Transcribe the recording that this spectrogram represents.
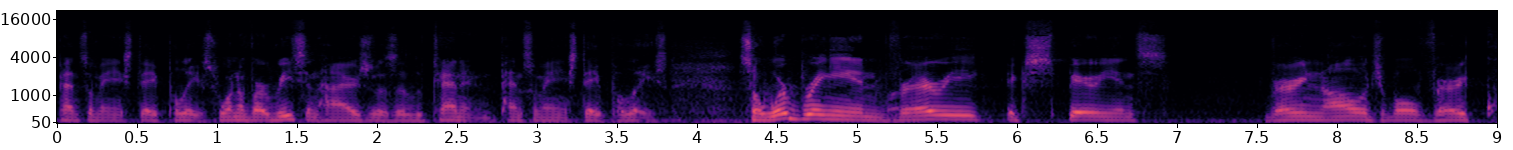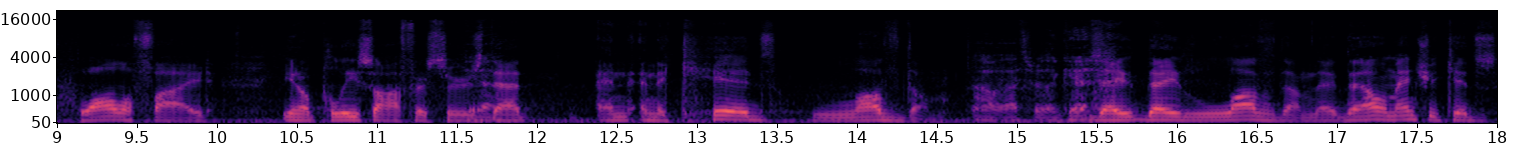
Pennsylvania State Police. One of our recent hires was a lieutenant in Pennsylvania State Police. So we're bringing in very experienced, very knowledgeable, very qualified, you know, police officers Yeah. that, and, and the kids love them Oh, that's really good. they they love them. The, the elementary kids,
